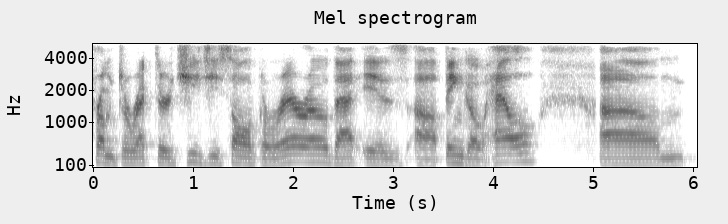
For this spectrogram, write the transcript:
from director Gigi Saul Guerrero. That is uh, Bingo Hell. Um,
